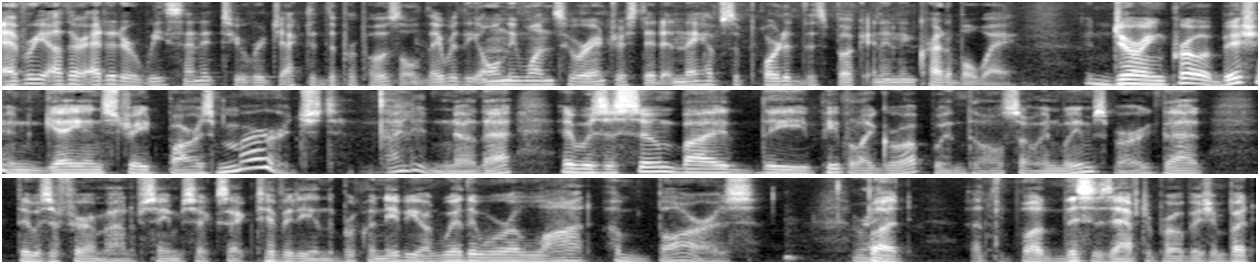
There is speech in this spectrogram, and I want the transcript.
every other editor we sent it to rejected the proposal. They were the only ones who were interested, and they have supported this book in an incredible way. During Prohibition, gay and straight bars merged. I didn't know that. It was assumed by the people I grew up with, also in Williamsburg, that there was a fair amount of same sex activity in the Brooklyn Navy Yard where there were a lot of bars. Right. But, uh, well, this is after Prohibition. But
